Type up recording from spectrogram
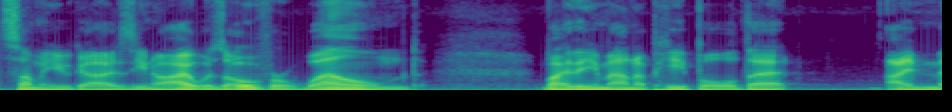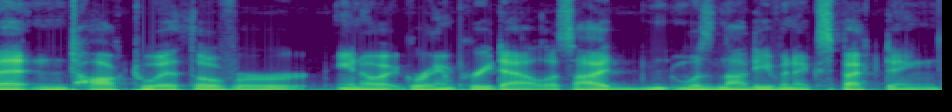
some of you guys. You know, I was overwhelmed by the amount of people that I met and talked with over, you know, at Grand Prix Dallas. I was not even expecting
